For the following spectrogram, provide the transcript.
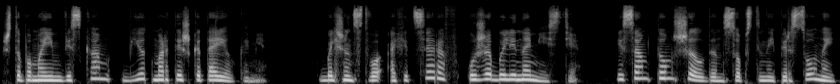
что по моим вискам бьет мартышка тарелками. Большинство офицеров уже были на месте — и сам Том Шелдон собственной персоной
